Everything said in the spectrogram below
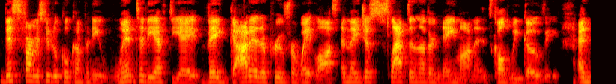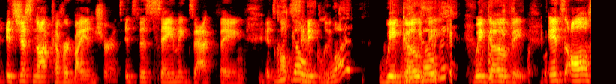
this pharmaceutical company went to the FDA. They got it approved for weight loss, and they just slapped another name on it. It's called Wegovy, and it's just not covered by insurance. It's the same exact thing. It's called Wegovy- semaglutide. What? Wegovy. Wegovy. It's all.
